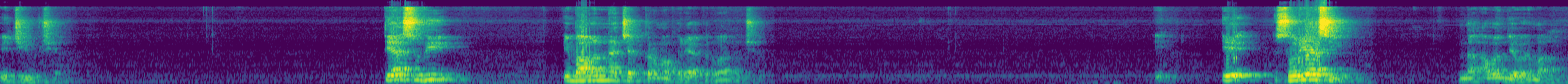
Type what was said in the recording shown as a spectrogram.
એ જીવ છે. ત્યાં સુધી એ બાવનના ચક્કરમાં ફર્યા કરવાનું છે. એ- સોર્યાસી ના અવન જવનમાં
